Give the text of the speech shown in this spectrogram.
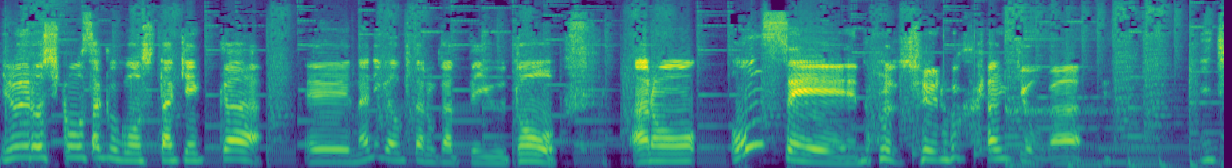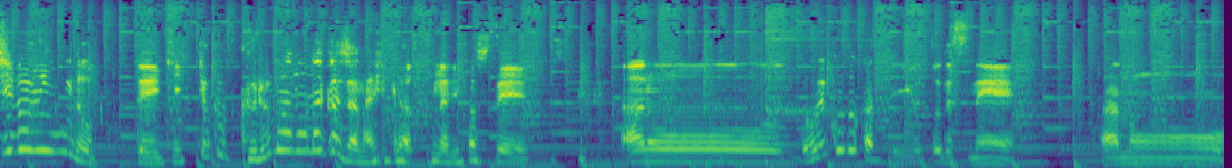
いろいろ試行錯誤した結果、えー何が起きたのかっていうと、あの、音声の収録環境が一番いいのって結局車の中じゃないかってなりまして、あのーどういうことかっていうとですね、あのー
